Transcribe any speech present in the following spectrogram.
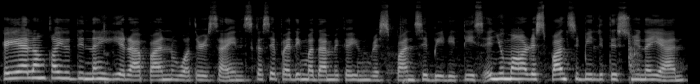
Kaya lang kayo din nahihirapan, water signs, kasi pwedeng madami kayong responsibilities. And yung mga responsibilities nyo na yan,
